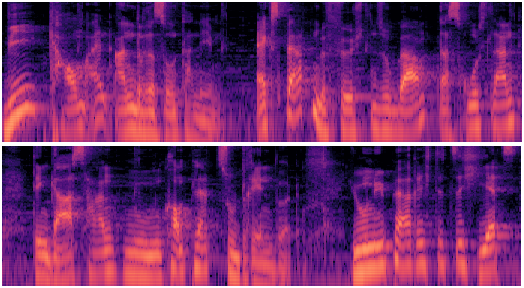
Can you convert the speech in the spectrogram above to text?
wie kaum ein anderes Unternehmen. Experten befürchten sogar, dass Russland den Gashahn nun komplett zudrehen wird. Uniper richtet sich jetzt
